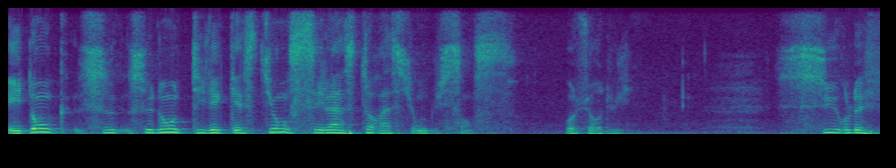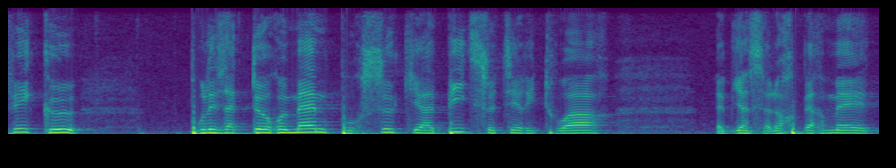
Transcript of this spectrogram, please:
Et donc, ce, dont il est question, c'est l'instauration du sens, aujourd'hui. Sur le fait que, pour les acteurs eux-mêmes, pour ceux qui habitent ce territoire, eh bien, ça leur permet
